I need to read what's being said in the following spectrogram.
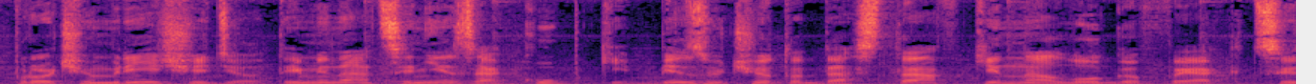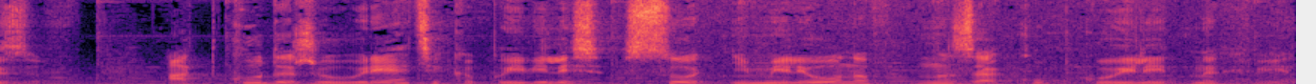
Впрочем, речь идет именно о цене закупки, без учета доставки, налогов и акцизов. Откуда же у Рятика появились сотни миллионов на закупку элитных вин?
